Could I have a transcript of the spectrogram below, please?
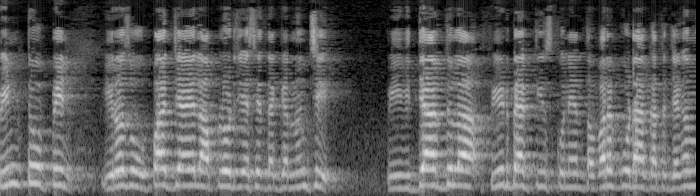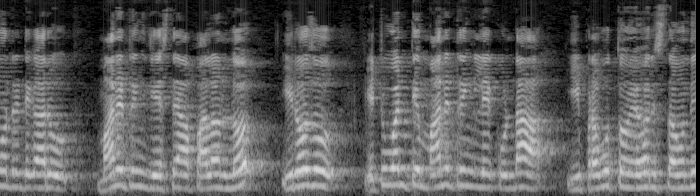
పిన్ టు పిన్ ఈరోజు ఉపాధ్యాయులు అప్లోడ్ చేసే దగ్గర నుంచి ఈ విద్యార్థుల ఫీడ్బ్యాక్ తీసుకునేంత వరకు కూడా గత జగన్మోహన్ రెడ్డి గారు మానిటరింగ్ చేస్తే ఆ పాలనలో ఈరోజు ఎటువంటి మానిటరింగ్ లేకుండా ఈ ప్రభుత్వం వ్యవహరిస్తూ ఉంది.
